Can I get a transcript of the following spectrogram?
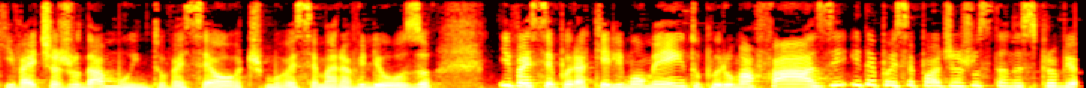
que vai te ajudar muito, vai ser ótimo, vai ser maravilhoso. E vai ser por aquele momento, por uma fase e depois você pode ir ajustando esse probiótico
